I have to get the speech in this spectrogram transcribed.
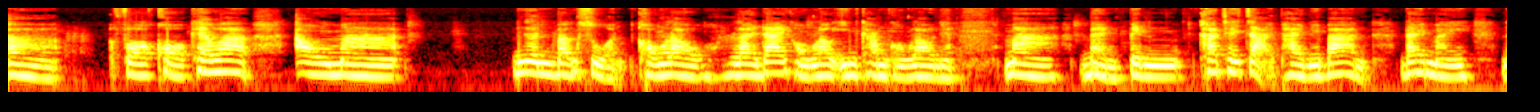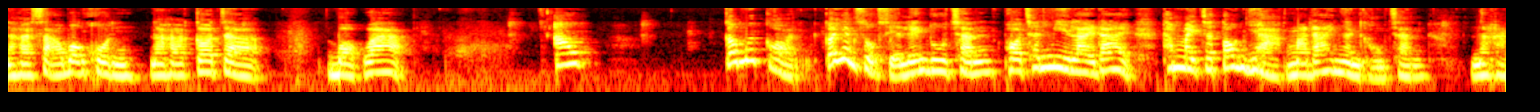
อฟอขอแค่ว่าเอามา เงินบางส่วนของเรารายได้ของเราอินคัมของเราเนี่ยมาแบ่งเป็นค่าใช้จ่ายภายในบ้านได้ไหมนะคะ สาวบางคนนะคะ ก็จะบอกว่า เอา้าก็เมื่อก่อนก็ยังส่งเสียเลี้ยงดูฉัน พอฉันมีรายได้ทำไมจะต้องอยากมาได้เงินของฉันนะคะ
